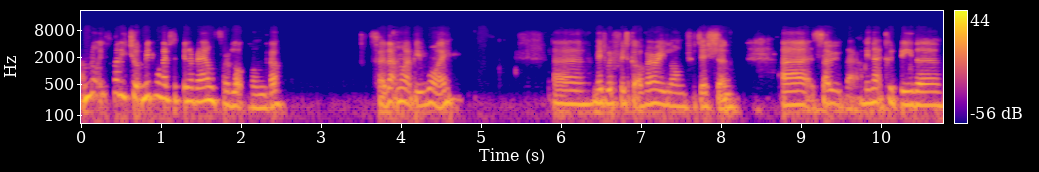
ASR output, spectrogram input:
I'm not entirely sure. Midwives have been around for a lot longer, so that might be why. Uh, midwifery's got a very long tradition, uh, so that, I mean that could be the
